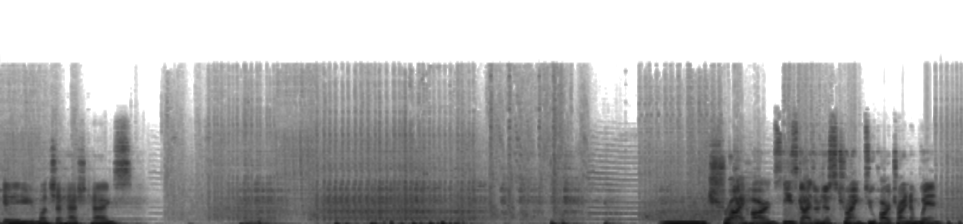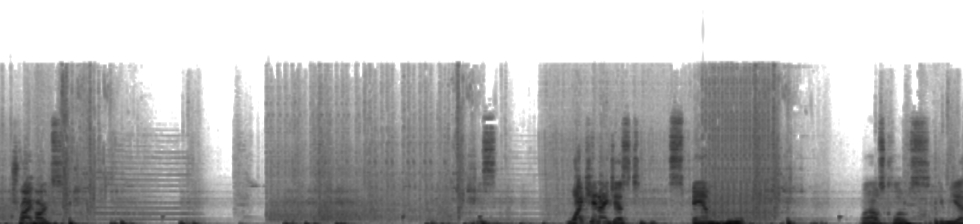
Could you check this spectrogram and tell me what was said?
Okay, bunch of hashtags. Mm, tryhards. These guys are just trying too hard, trying to win. Tryhards. Why can't I just spam? Well, that was close. Give me a.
